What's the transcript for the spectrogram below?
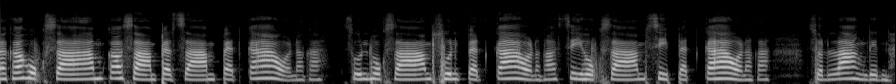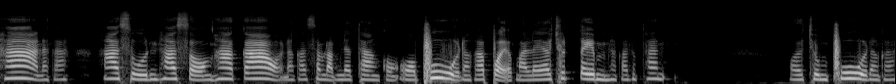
นะคะหกสามเก้าสามแปดสามแปดเก้านะคะศูนย์หกสามศูนย์แปดเก้านะคะสี่หกสามสี่แปดเก้านะคะ ส่วนล่างเด่นห้านะคะ ห้าศูนย์ห้าสองห้าเก้านะคะสำหรับแนวทางของออผู้นะคะ ปล่อยออกมาแล้วชุดเต็มนะคะ ทุกท่านอชมพู่นะคะ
